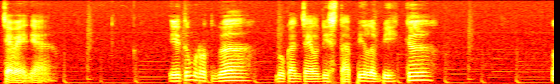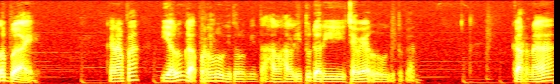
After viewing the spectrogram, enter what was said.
ceweknya itu menurut gue bukan childish tapi lebih ke lebay. Kenapa? Ya lu nggak perlu gitu lo minta hal-hal itu dari cewek lu gitu kan. Karena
